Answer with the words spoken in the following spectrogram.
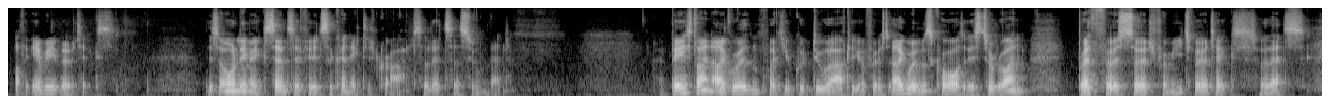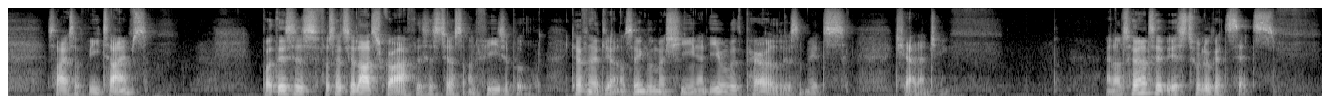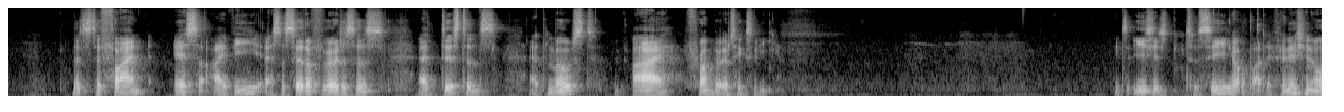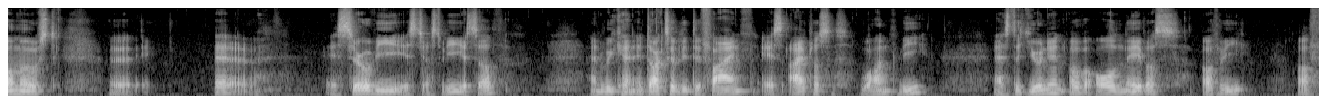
of every vertex. This only makes sense if it's a connected graph, so let's assume that. A baseline algorithm, what you could do after your first algorithms course, is to run breadth first search from each vertex, so that's size of v times. But this is, for such a large graph, this is just unfeasible. Definitely on a single machine, and even with parallelism, it's challenging. An alternative is to look at sets. Let's define SIV as a set of vertices at distance at most i from vertex v. It's easy to see, or by definition almost, uh, uh, S0v is just v itself, and we can inductively define Si plus 1v as the union over all neighbors of v of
